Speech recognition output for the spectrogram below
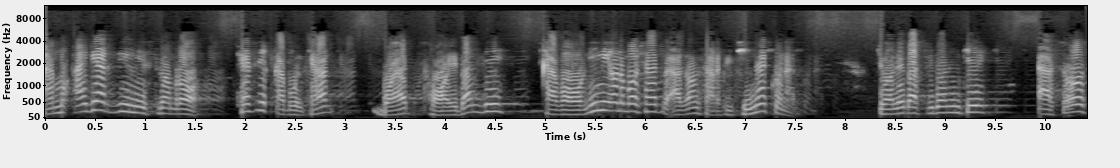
اما اگر دین اسلام را کسی قبول کرد باید پایبند قوانین آن باشد و از آن سرپیچی نکند. جالب است بدانیم که اساس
